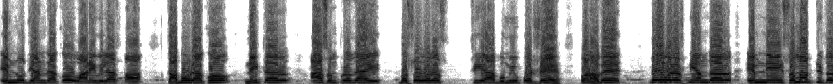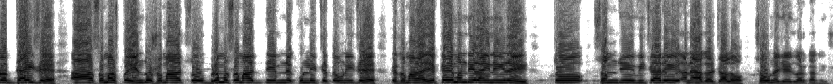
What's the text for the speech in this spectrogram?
એમનું ધ્યાન રાખો, વાણી વિલાસમાં કાબુ રાખો. નહીતર આ સંપ્રદાય બસો વર્ષથી આ ભૂમિ ઉપર છે. પણ હવે બે વર્ષની અંદર એમની સમાપ્તિ તરફ જાય છે. આ સમસ્ત હિન્દુ સમાજ, સૌ બ્રહ્મ સમાજની એમને ખુલ્લી ચેતવણી છે કે તમારા એકેય મંદિર અહીં નહીં રહે. તો સમજી, વિચારી અને આગળ ચાલો. સૌને જય દ્વારકાધીશ.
